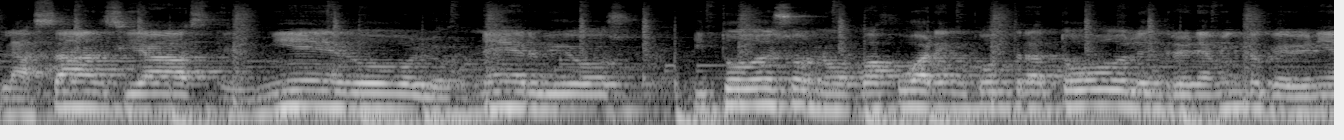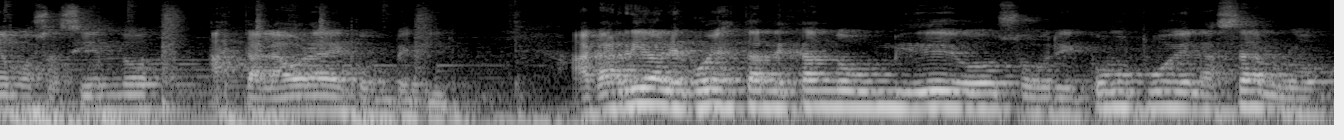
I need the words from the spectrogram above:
las ansias, el miedo, los nervios y todo eso nos va a jugar en contra todo el entrenamiento que veníamos haciendo hasta la hora de competir. Acá arriba les voy a estar dejando un video sobre cómo pueden hacerlo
